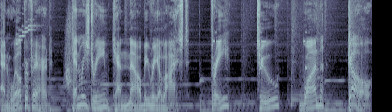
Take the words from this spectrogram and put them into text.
and well prepared, Henry's dream can now be realized. Three, two, one, go!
